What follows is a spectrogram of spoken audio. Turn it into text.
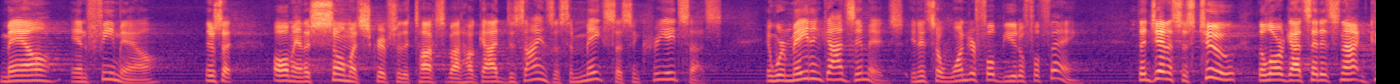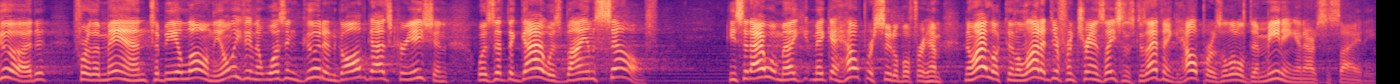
male and female. There's a, oh man, there's so much scripture that talks about how God designs us and makes us and creates us. And we're made in God's image, and it's a wonderful, beautiful thing. Then Genesis 2, the Lord God said, It's not good for the man to be alone. The only thing that wasn't good in all of God's creation was that the guy was by himself. He said, I will make, make a helper suitable for him. Now, I looked in a lot of different translations because I think helper is a little demeaning in our society.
